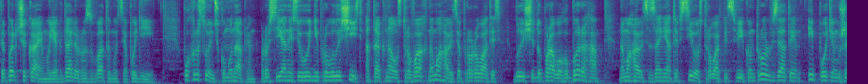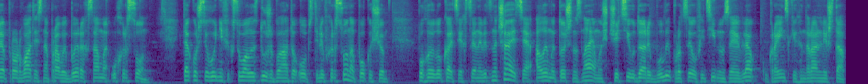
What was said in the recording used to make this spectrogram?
Тепер чекаємо, як далі розвиватимуться події. По Херсонському напрямку росіяни сьогодні провели шість атак на островах, намагаються прориватись ближче до правого берега, намагаються зайняти всі острова під свій контроль взяти, і потім вже прорватись на правий берег саме у Херсон. Також сьогодні фіксувалось дуже багато обстрілів Херсона. Поки що по геолокаціях це не відзначається, але ми точно знаємо, що ці удари були. Про це офіційно заявляв український генеральний штаб.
